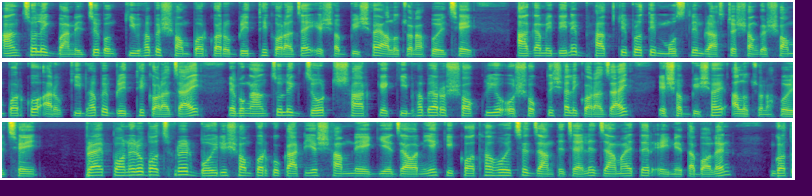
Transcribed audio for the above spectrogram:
আঞ্চলিক বাণিজ্য এবং কীভাবে সম্পর্ক আরও বৃদ্ধি করা যায় এসব বিষয় আলোচনা হয়েছে। আগামী দিনে ভ্রাতৃপ্রতিম মুসলিম রাষ্ট্রের সঙ্গে সম্পর্ক আরও কীভাবে বৃদ্ধি করা যায় এবং আঞ্চলিক জোট সার্ককে কীভাবে আরও সক্রিয় ও শক্তিশালী করা যায় এসব বিষয় আলোচনা হয়েছে। প্রায় পনেরো বছরের বৈরী সম্পর্ক কাটিয়ে সামনে এগিয়ে যাওয়া নিয়ে কি কথা হয়েছে জানতে চাইলে জামায়াতের এই নেতা বলেন গত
